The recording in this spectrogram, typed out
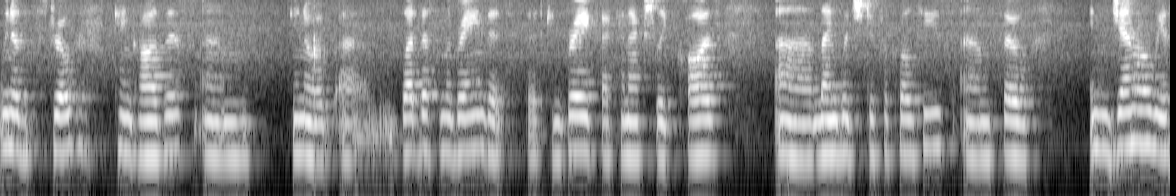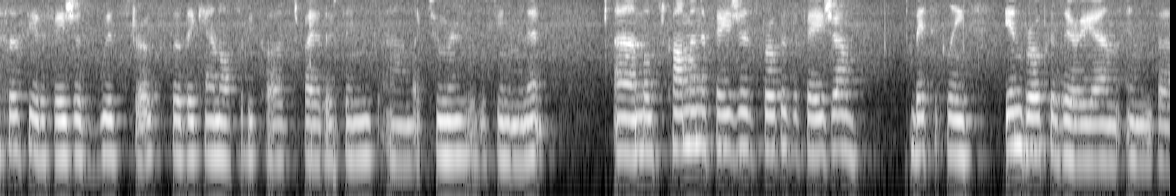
We know that strokes can cause this. Um, you know, a, a, blood vessel in the brain that, that can break, that can actually cause uh, language difficulties. Um, so in general, we associate aphasias with strokes, so they can also be caused by other things, um, like tumors, as we'll see in a minute. Uh, most common aphasias, Broca's aphasia, basically in Broca's area in, in the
